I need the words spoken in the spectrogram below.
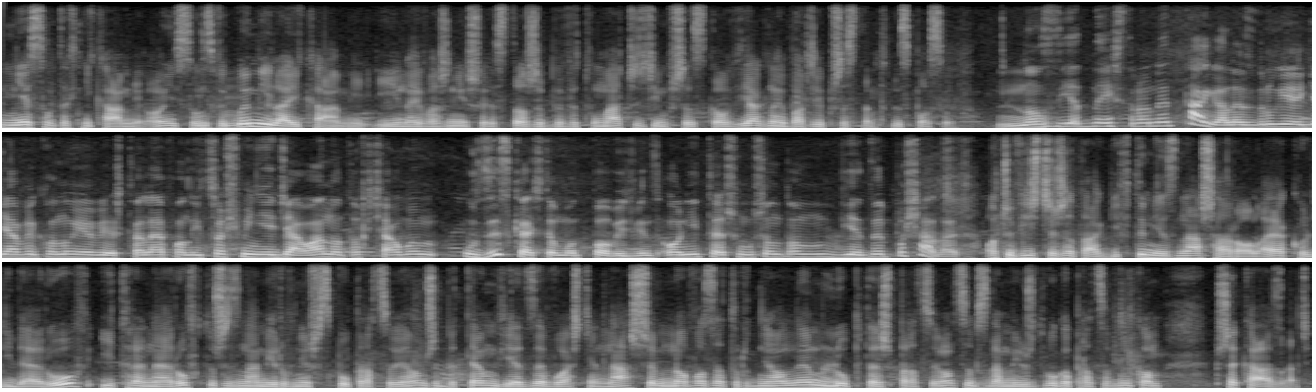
nie są technikami, oni są zwykłymi laikami i najważniejsze jest to, żeby wytłumaczyć im wszystko w jak najbardziej przystępny sposób. No z jednej strony tak, ale z drugiej jak ja wykonuję, wiesz, telefon i coś mi nie działa, no to chciałbym uzyskać tą odpowiedź, więc oni też muszą tą wiedzę posiadać. Oczywiście, że tak i w tym jest nasza rola jako liderów i trenerów, którzy z nami również współpracują, żeby tę wiedzę właśnie naszym nowo zatrudnionym lub też pracującym z nami już długo pracownikom przekazać,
